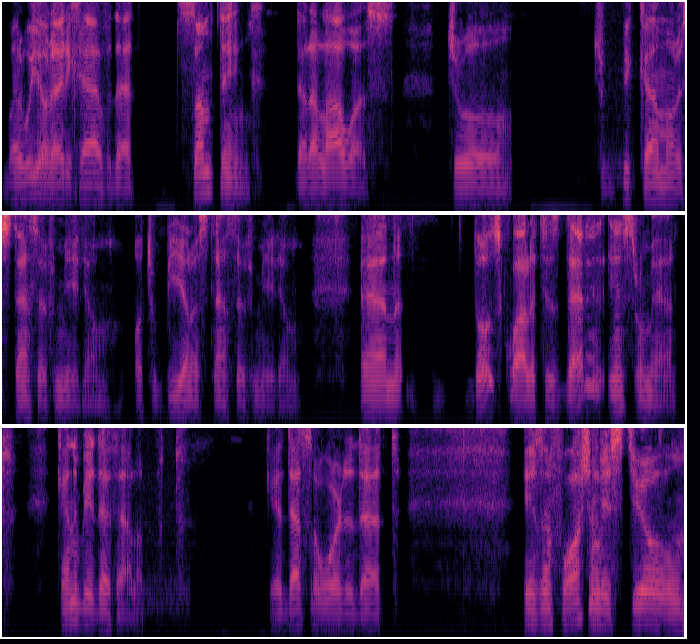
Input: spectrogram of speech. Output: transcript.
But we already have that something that allow us to to become an ostensive medium or to be an ostensive medium. And those qualities, that instrument can be developed. Okay, that's a word that is unfortunately still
